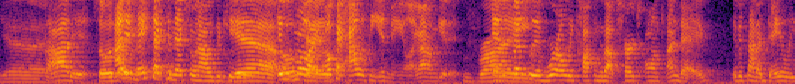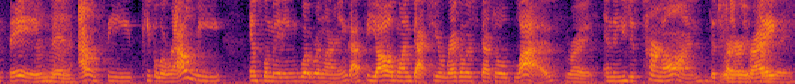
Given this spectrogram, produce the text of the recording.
Yeah got it. So i like, didn't make that connection when i was a kid. Yeah it was okay. more like okay. how is he in me? Like i don't get it. Right. and especially if we're only talking about church on sunday if it's not a daily thing, mm-hmm. then I don't see people around me implementing what we're learning. I see y'all going back to your regular scheduled lives. Right. And then you just turn on the church, right? Sunday.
